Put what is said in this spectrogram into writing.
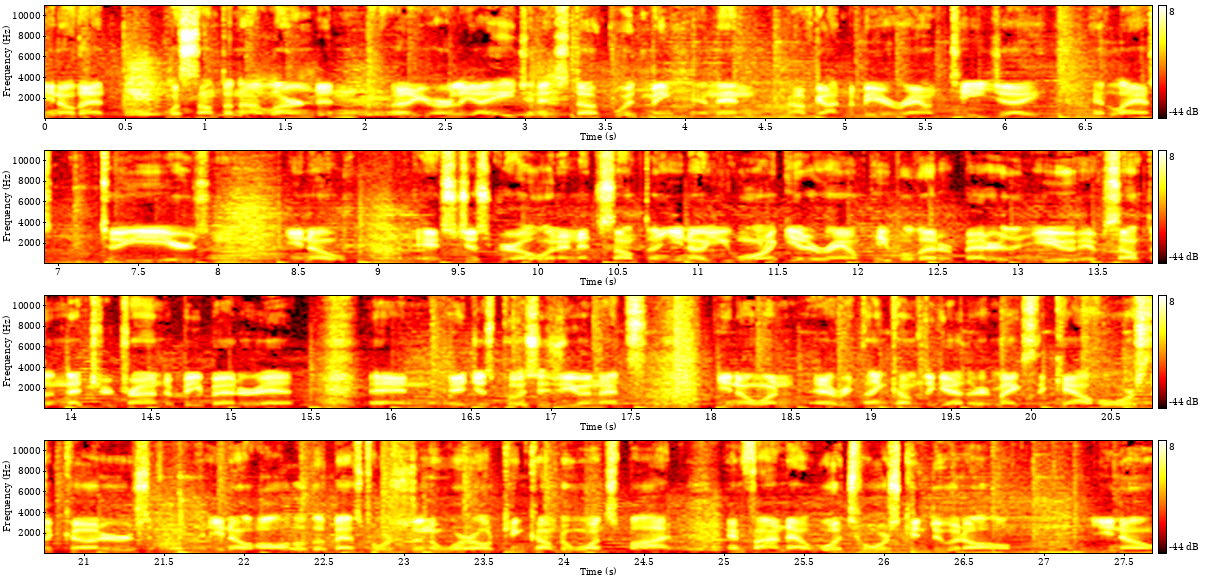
you know that was something I learned in an early age, and it stuck with me. And then I've gotten to be around TJ in the last two years, and you know, it's just growing, and it's something you know you want to get around people that are better than you. It's something that you're trying to be better at, and it just pushes you. And that's you know when everything comes together, it makes the cow horse, the cutters, you know, all of the best horses in the world can come to one spot and find out which horse can do it all. You know,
